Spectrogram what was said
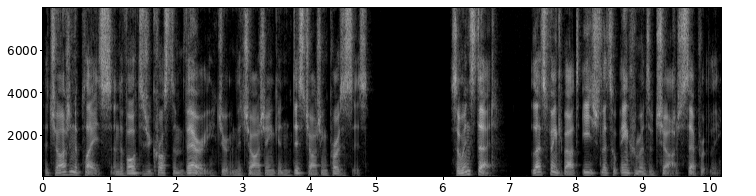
the charge in the plates and the voltage across them vary during the charging and discharging processes. So instead, let's think about each little increment of charge separately.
